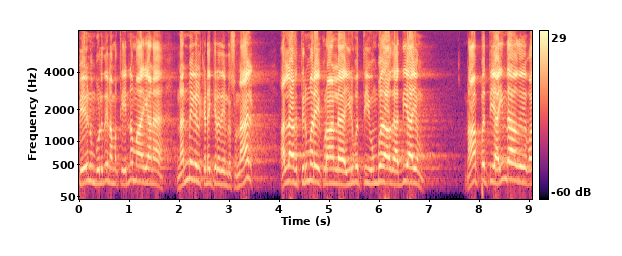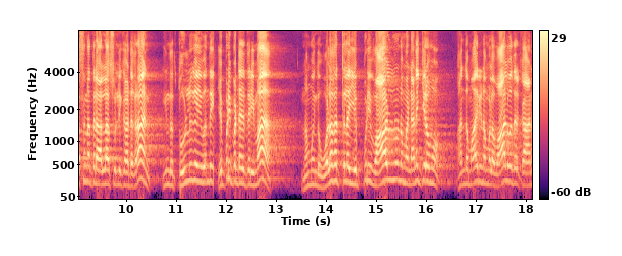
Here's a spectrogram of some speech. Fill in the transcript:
பேணும் பொழுது நமக்கு என்ன மாதிரியான நன்மைகள் கிடைக்கிறது என்று சொன்னால் அல்லாஹ் திருமறை குரானில் இருபத்தி ஒன்பதாவது அத்தியாயம் நாற்பத்தி ஐந்தாவது வசனத்தில் அல்லாஹ் சொல்லி காட்டுகிறான் இந்த தொழுகை வந்து எப்படிப்பட்டது தெரியுமா? நம்ம இந்த உலகத்தில் எப்படி வாழணும்னு நம்ம நினைக்கிறோமோ அந்த மாதிரி நம்மளை வாழ்வதற்கான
